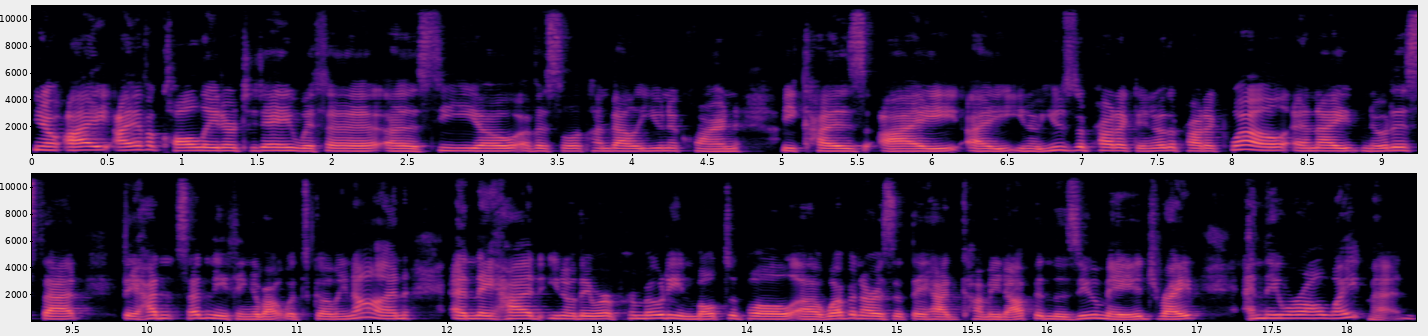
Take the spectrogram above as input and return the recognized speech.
you know, I I have a call later today with a, a CEO of a Silicon Valley unicorn because I I you know use the product, I know the product well, and I noticed that they hadn't said anything about what's going on, and they had you know they were promoting multiple uh, webinars that they had coming up in the Zoom age, right? And they were all white men.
